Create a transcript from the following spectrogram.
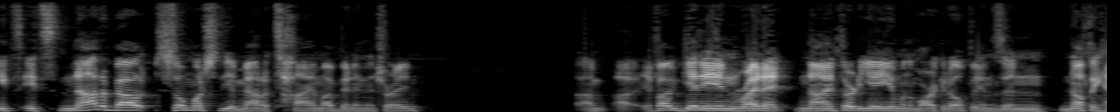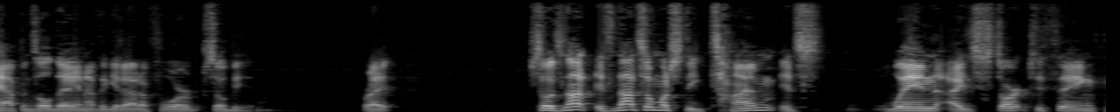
It's it's not about so much the amount of time I've been in the trade. Um, uh, if I get in right at 9:30 a.m. when the market opens and nothing happens all day and I have to get out at four, so be it. Right so it's not it's not so much the time it's when i start to think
